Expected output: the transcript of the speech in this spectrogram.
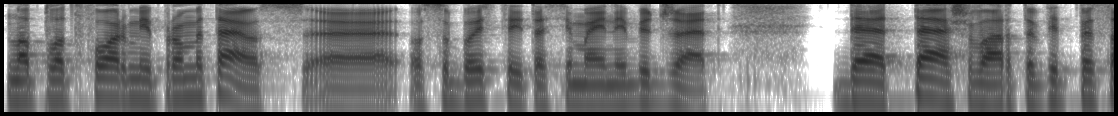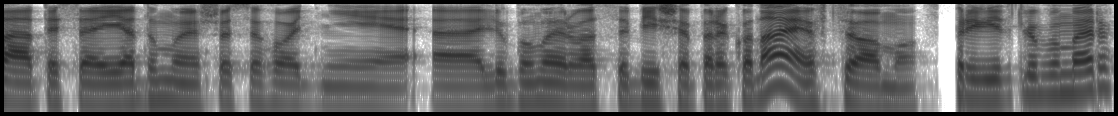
на платформі Prometheus е, особистий та сімейний бюджет де теж варто підписатися. І я думаю, що сьогодні е, Любомир вас більше переконає в цьому. Привіт, Любомир.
